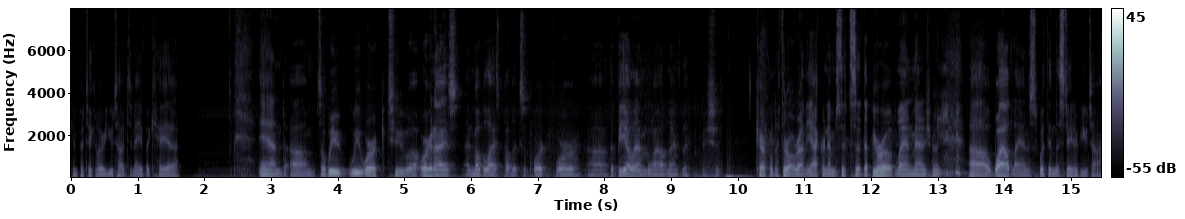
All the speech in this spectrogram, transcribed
in particular Utah Diné Bikéyah. And um, so we, we work to uh, organize and mobilize public support for uh, the BLM wildlands. The, I should careful to throw around the acronyms. It's uh, the Bureau of Land Management uh, wildlands within the state of Utah.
